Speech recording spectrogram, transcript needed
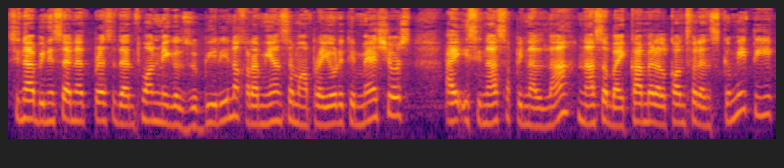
Sinabi ni Senate President Juan Miguel Zubiri na karamihan sa mga priority measures ay isinasa pinal na, nasa bicameral conference committee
